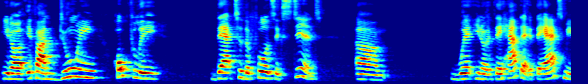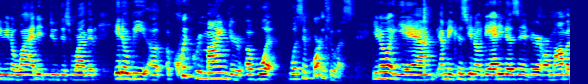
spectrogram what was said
you know, if I'm doing hopefully that to the fullest extent. Um, when you know if they have that if they ask me you know why i didn't do this why that it'll be a, a quick reminder of what what's important to us. You know what? Yeah i mean because you know daddy doesn't or, or mama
